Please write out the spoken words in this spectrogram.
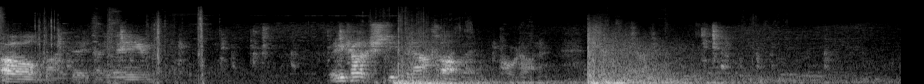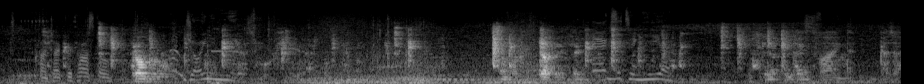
Oh my days, I aim. Are you trying to stupid ass on me? Hold on. Contact with hostile. Go, go. Joining you. Let's move here. I'm gonna definitely here. Definitely think. Fine. Kaza.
